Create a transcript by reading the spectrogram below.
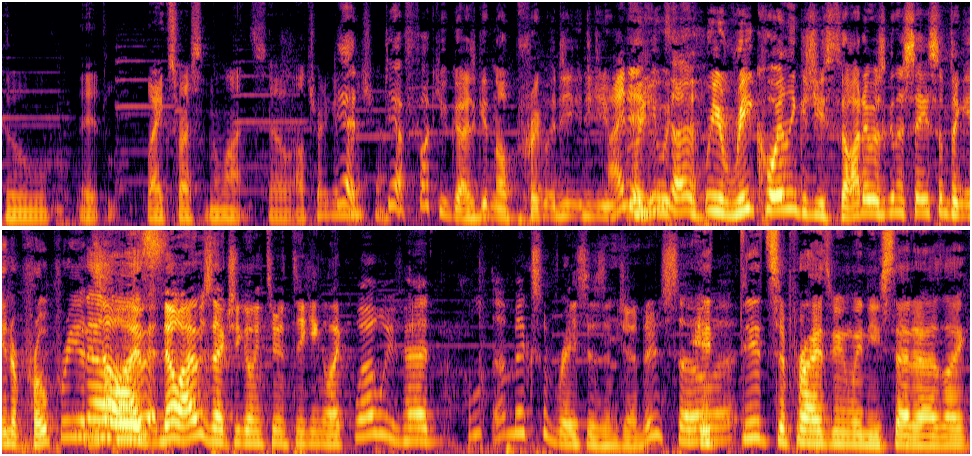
who it likes wrestling a lot, so I'll try to get Yeah, him on show. yeah. Fuck you guys, getting all prickly. Did you? Did you I were didn't, you- though. Were you recoiling because you thought I was going to say something inappropriate? No, I, it's- no, I was actually going through and thinking like, well, we've had a mix of races and genders, so It uh, did surprise me when you said it. I was like,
